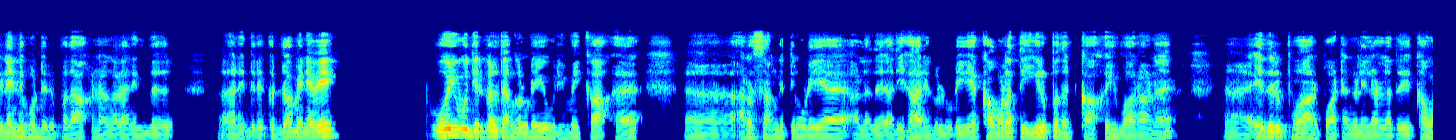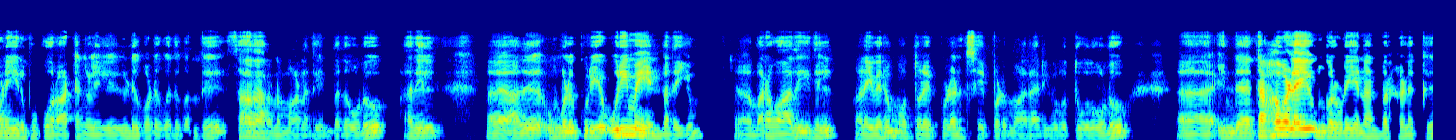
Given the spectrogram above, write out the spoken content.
இணைந்து கொண்டிருப்பதாக நாங்கள் அறிந்து அறிந்திருக்கின்றோம். எனவே ஓய்வூதியர்கள் தங்களுடைய உரிமைக்காக அரசாங்கத்தினுடைய அல்லது அதிகாரிகளுடைய கவனத்தை ஈர்ப்பதற்காக இவ்வாறான எதிர்ப்பு ஆர்ப்பாட்டங்களில் அல்லது கவன ஈர்ப்பு போராட்டங்களில் ஈடுபடுவது வந்து சாதாரணமானது என்பதோடு அதில் அது உங்களுக்குரிய உரிமை என்பதையும் மறவாது. இதில் அனைவரும் ஒத்துழைப்புடன் செயற்படுமாறு அறிவுறுத்துவதோடு இந்த தகவலை உங்களுடைய நண்பர்களுக்கு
